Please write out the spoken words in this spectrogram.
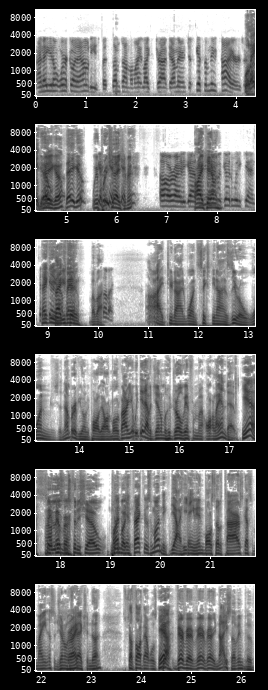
I know you don't work on Audis, but sometime I might like to drive down there and just get some new tires. Well, there you go. There you go. There you go. We appreciate you, man. All righty, guys. All right, you Kevin. have a good weekend. Thank you. Thanks, man. too. Bye bye. Bye bye. All right, 291 6901 is the number if you want to be part of the automotive hour. Yeah, we did have a gentleman who drove in from uh, Orlando. Yes. So I he remember. listens to the show. Monday, much in fact, it was Monday. Yeah, he came in, bought a set of tires, got some maintenance, a general Right. inspection done. So I thought that was Yeah. very, very, very, very nice of him to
